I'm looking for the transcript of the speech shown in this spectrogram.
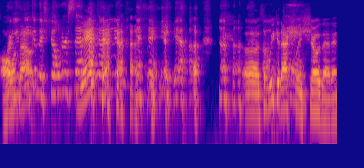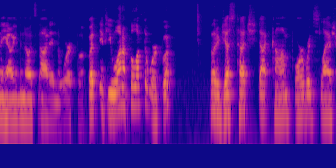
all are you about. thinking the shoulder set Yeah. like yeah. uh, so we could actually show that anyhow, even though it's not in the workbook. But if you want to pull up the workbook, go to justtouch.com forward slash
